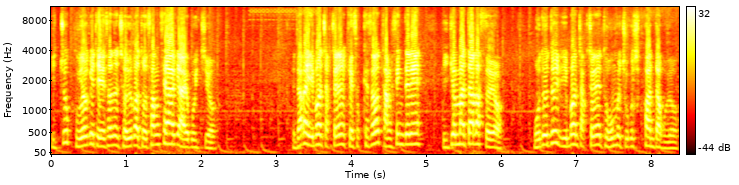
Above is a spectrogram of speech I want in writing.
이쪽 구역에 대해서는 저희가 더 상세하게 알고 있지요. 게다가 이번 작전은 계속해서 당신들의 의견만 따랐어요. 모두들 이번 작전에 도움을 주고 싶어 한다고요.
